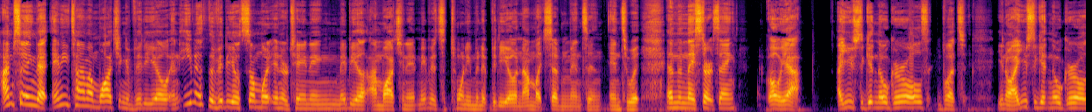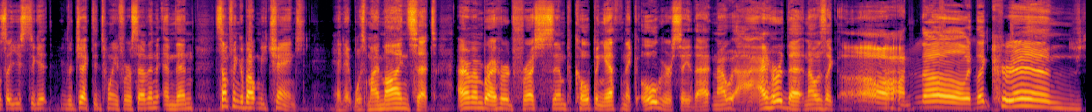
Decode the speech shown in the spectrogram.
I'm saying that anytime I'm watching a video, and even if the video is somewhat entertaining, maybe uh, I'm watching it, maybe it's a 20 minute video, and I'm like seven minutes in, into it, and then they start saying, "Oh yeah, I used to get no girls, but." You know, I used to get no girls. I used to get rejected 24 7. And then something about me changed and it was my mindset. I remember I heard Fresh Simp Coping Ethnic Ogre say that, and I, I heard that, and I was like, oh, no, the cringe.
